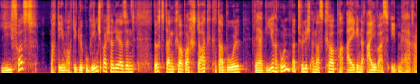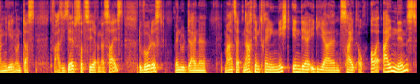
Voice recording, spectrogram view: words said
lieferst, nachdem auch die Glykogenspeicher leer sind, wird dein Körper stark katabol reagieren und natürlich an das körpereigene Eiweiß eben herangehen und das quasi selbst verzehren. Das heißt, du würdest, wenn du deine Mahlzeit nach dem Training nicht in der idealen Zeit auch einnimmst,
